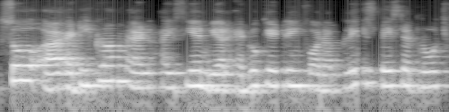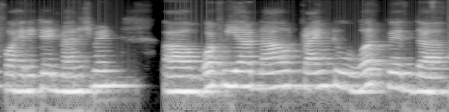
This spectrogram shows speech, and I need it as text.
So uh, at ICCROM and IUCN, we are advocating for a place-based approach for heritage management. what we are now trying to work with uh,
